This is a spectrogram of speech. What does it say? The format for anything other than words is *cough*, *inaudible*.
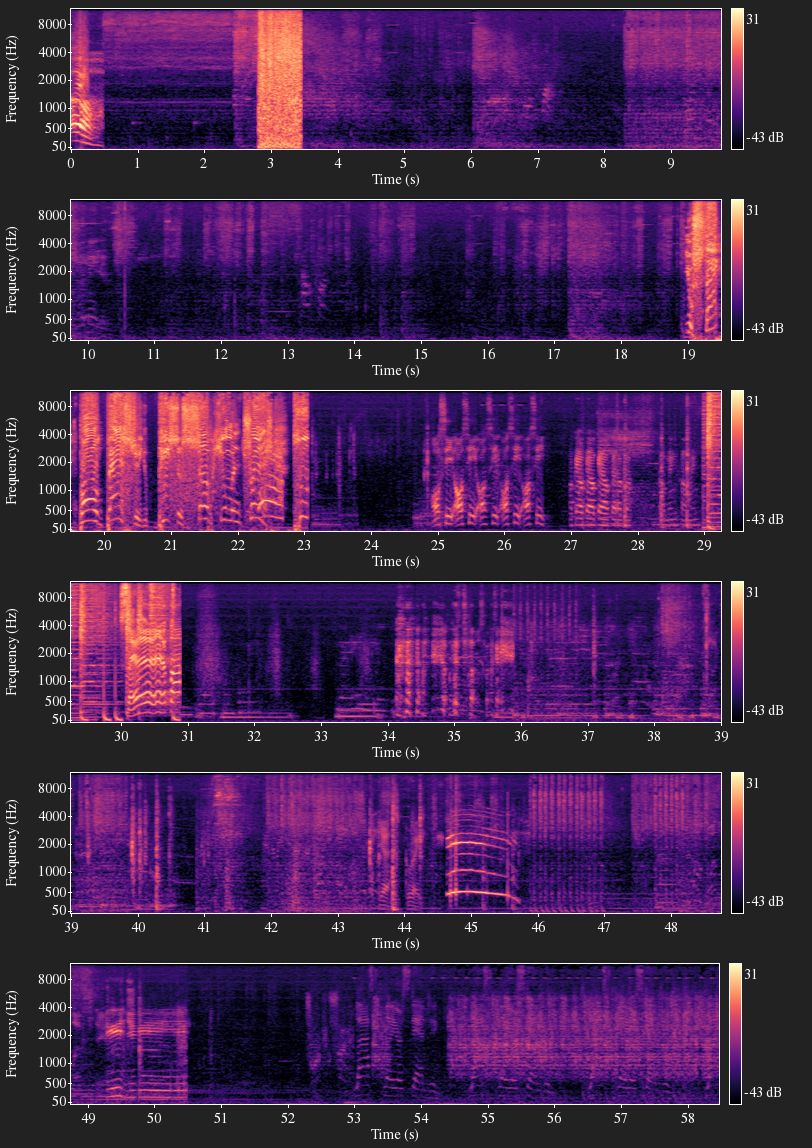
Oh. You fat bald bastard! You piece of subhuman trash! Two Aussie, Aussie, Aussie, Aussie, Aussie. Okay, okay, okay, okay, okay. Coming, coming. What the fuck? Yes, great. GG. Last player standing. Last player standing. Last player standing. Last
